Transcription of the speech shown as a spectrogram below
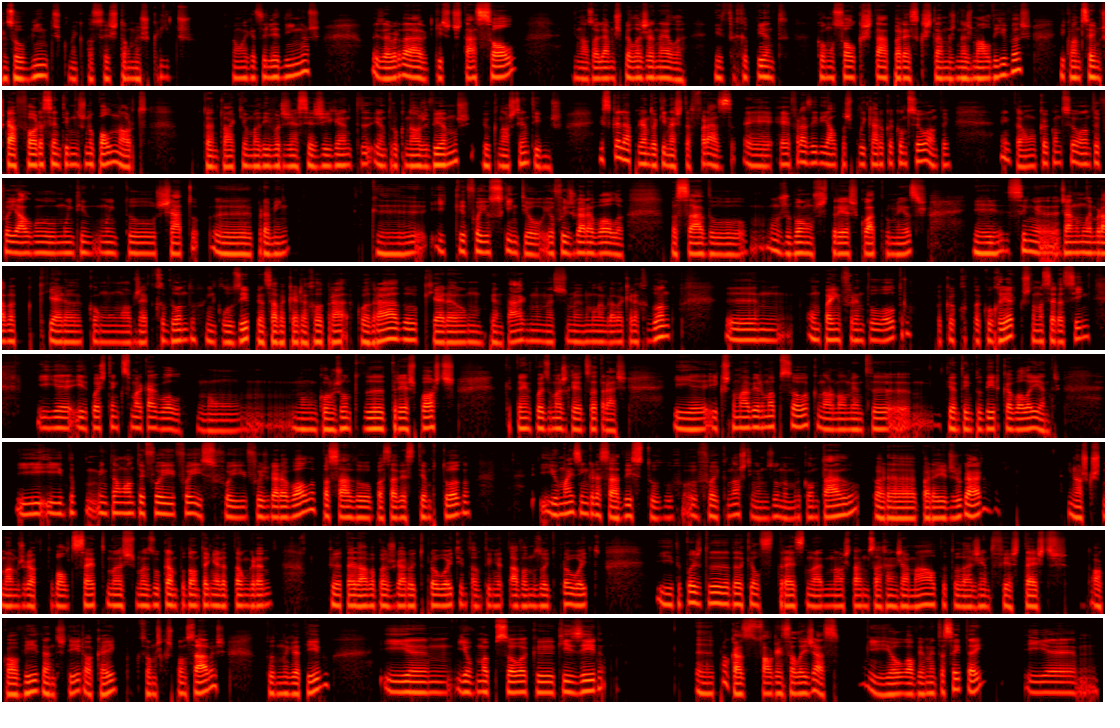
caros ouvintes, como é que vocês estão, meus queridos? Estão agasalhadinhos? Pois é verdade que isto está sol e nós olhamos pela janela e de repente, com o sol que está, parece que estamos nas Maldivas e quando saímos cá fora sentimos-nos no Polo Norte. Portanto, há aqui uma divergência gigante entre o que nós vemos e o que nós sentimos. E se calhar, pegando aqui nesta frase, é, é a frase ideal para explicar o que aconteceu ontem. Então, o que aconteceu ontem foi algo muito, muito chato uh, para mim. Que, e que foi o seguinte: eu, eu fui jogar a bola passado uns bons 3, 4 meses. E, sim, eh, já não me lembrava que era com um objeto redondo, inclusive pensava que era quadrado, que era um pentágono, mas, mas não me lembrava que era redondo. Um, um pé enfrentou o outro, para correr, costuma ser assim, e, eh, e depois tem que se marcar golo num, num conjunto de três postes que tem depois umas redes atrás. E, eh, e costuma haver uma pessoa que normalmente uh, tenta impedir que a bola entre. E, e de, então ontem foi, foi isso, foi, foi jogar a bola, passado, passado esse tempo todo, e o mais engraçado disso tudo foi que nós tínhamos o um número contado para, para ir jogar. Nós costumamos jogar futebol de 7, mas, mas o campo de ontem era tão grande que até dava para jogar 8 para 8, então tinha, estávamos 8 para 8. E depois de, daquele stress, não é? De nós estarmos a arranjar malta, toda a gente fez testes ao Covid antes de ir, ok, porque somos responsáveis, tudo negativo e, um, e houve uma pessoa que quis ir uh, para o caso se alguém se aleijasse. E eu obviamente aceitei. E, um,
